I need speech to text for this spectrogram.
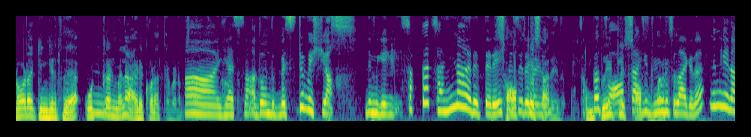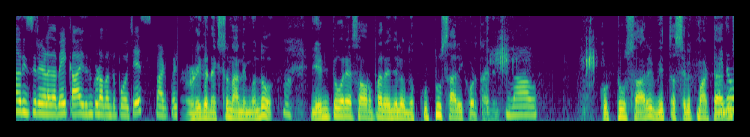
ನೋಡಕ್ ಹಿಂಗಿರ್ತದೆ ಉಟ್ಕೊಂಡ್ಮೇಲೆ ಆಡಿಕೊಳತ್ತೆ ಮೇಡಮ್ ಎಸ್ ಅದೊಂದು ಬೆಸ್ಟ್ ವಿಷಯ ನಿಮಗೆ ಸಖತ್ ಸಣ್ಣ ಇರುತ್ತೆ ರೇಷ್ಮೆ ಸೀರೆಗಳು. ಸಖತ್ ಸಾಫ್ಟ್ ಆಗಿ ಬ್ಯೂಟಿಫುಲ್ ಆಗಿದೆ. ನಿಮ್ಗೆ ನಾವು ಈ ಸೀರೆಗಳೆಲ್ಲ ಬೇಕಾ? ಇದನ್ನ ಕೂಡ ಬಂದು ಪರ್ಚೇಸ್ ಮಾಡ್ಕೊಳ್ಳಿ. ನೋಡಿ ಈಗ ನೆಕ್ಸ್ಟ್ ನಾನು ನಿಮ್ಗೊಂದು ಎಂಟೂವರೆ ಸಾವಿರ ರೂಪಾಯಿ ರೇಂಜಲ್ಲಿ ಒಂದು ಕುಟ್ಟು ಸಾರಿ ಕೊಡ್ತಾ ಇದ್ದೀನಿ. ವಾವ್. ಕುಟ್ಟು ಸಾರಿ ವಿತ್ ಸಿಲ್ಕ್ ಮಾರ್ಟ್ ಇದು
